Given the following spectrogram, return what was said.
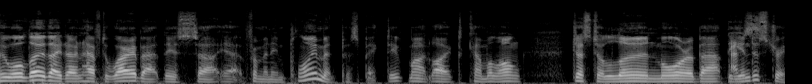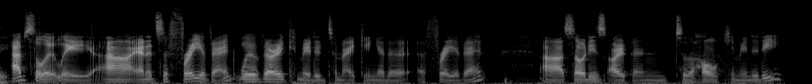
who, although they don't have to worry about this uh, from an employment perspective, might like to come along just to learn more about the Abs- industry. Absolutely, uh, and it's a free event. We're very committed to making it a, a free event, uh, so it is open to the whole community,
